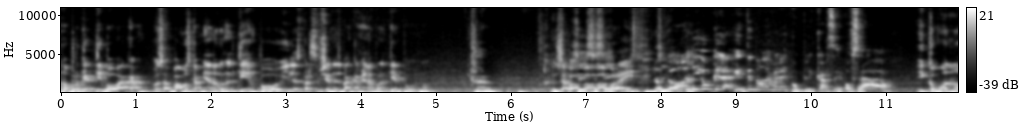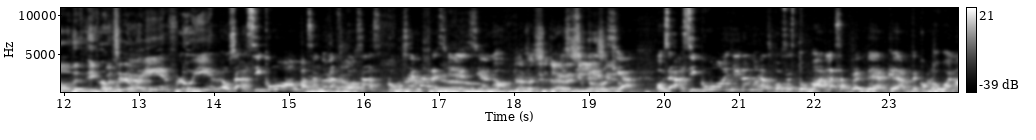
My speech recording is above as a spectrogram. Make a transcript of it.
¿no? Porque el tiempo va cam- o sea, vamos cambiando con el tiempo y las percepciones van cambiando con el tiempo, ¿no? Claro. O sea, va, Sí, va- sí, va sí. por ahí. Yo, Sí, Yo porque- digo que la gente no debe de complicarse. O sea, ¿Y cómo no? de- ¿Y cuál sería? fluir, fluir. O sea, así como van pasando las cosas, ¿cómo se llama? Resiliencia, ¿no? La, resi- La resiliencia. O sea, así como van llegando las cosas, tomarlas, aprender, quedarte con lo bueno,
